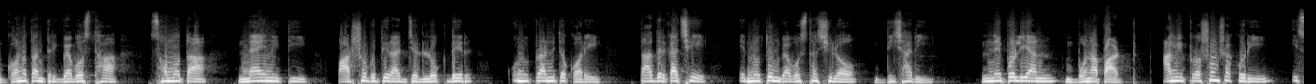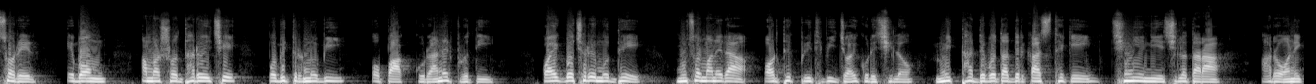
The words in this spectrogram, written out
গণতান্ত্রিক ব্যবস্থা, সমতা, ন্যায়নীতি পার্শ্ববর্তী রাজ্যের লোকদের অনুপ্রাণিত করে। তাদের কাছে এর নতুন ব্যবস্থা ছিল দিশারি। Napoleon Bonaparte. আমি প্রশংসা করি ঈশ্বরের এবং আমার শ্রদ্ধা রয়েছে পবিত্র নবী ও পাক কুরআনের প্রতি। কয়েক বছরের মধ্যে মুসলমানেরা অর্ধেক পৃথিবী জয় করেছিল, মিথ্যা দেবতাদের কাছ থেকে ছিনিয়ে নিয়েছিল তারা, আরও অনেক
